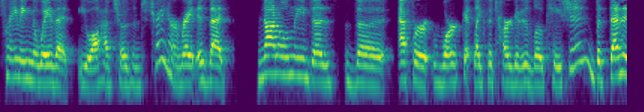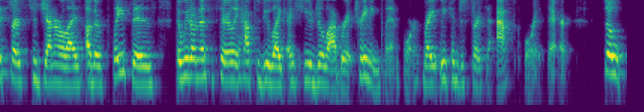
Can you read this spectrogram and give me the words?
training the way that you all have chosen to train her, right? Is that not only does the effort work at like the targeted location, but then it starts to generalize other places that we don't necessarily have to do like a huge elaborate training plan for, right? We can just start to ask for it there. So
